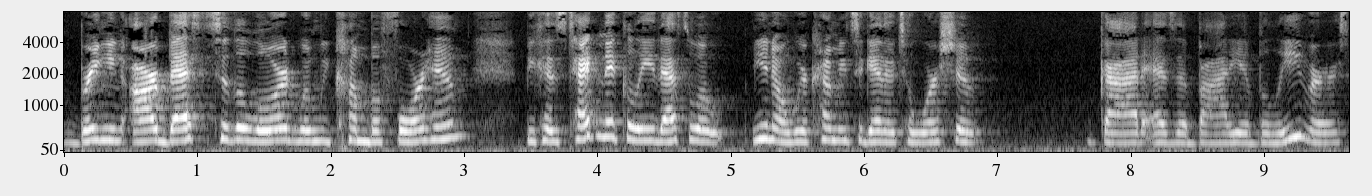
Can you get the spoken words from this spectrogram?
bringing our best to the Lord when we come before him? Because technically, that's what, you know, we're coming together to worship God as a body of believers.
